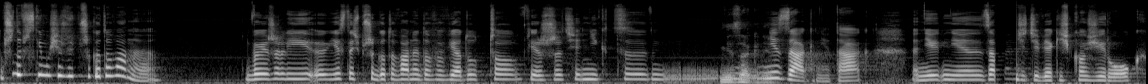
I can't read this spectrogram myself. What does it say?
No przede wszystkim musisz być przygotowany. Bo jeżeli e, jesteś przygotowany do wywiadu, to wiesz, że cię nikt e, nie zagnie, nie zagnie tak? Nie, nie zapędzi cię w jakiś kozi róg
